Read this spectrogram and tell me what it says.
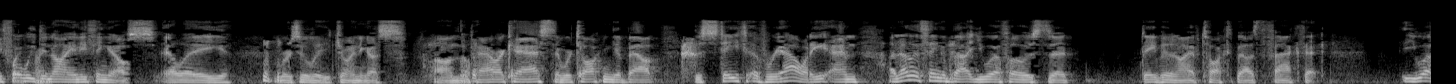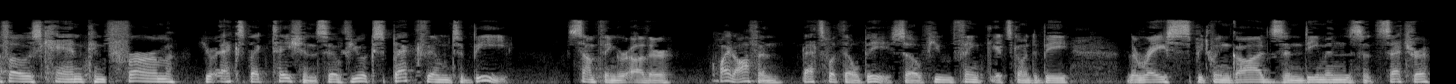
Before we deny anything else, L.A. Marzulli joining us on the Paracast, and we're talking about the state of reality. And another thing about UFOs that David and I have talked about is the fact that UFOs can confirm your expectations. So if you expect them to be something or other, quite often that's what they'll be. So if you think it's going to be the race between gods and demons, etc.,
